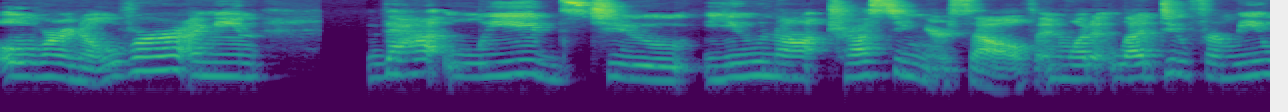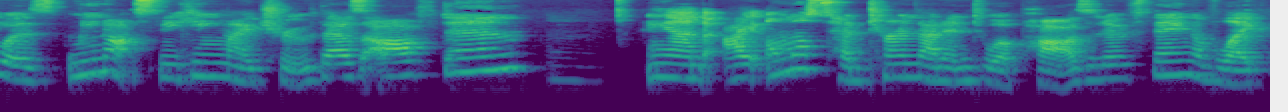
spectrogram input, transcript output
over and over. I mean, that leads to you not trusting yourself. And what it led to for me was me not speaking my truth as often. And I almost had turned that into a positive thing of like,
